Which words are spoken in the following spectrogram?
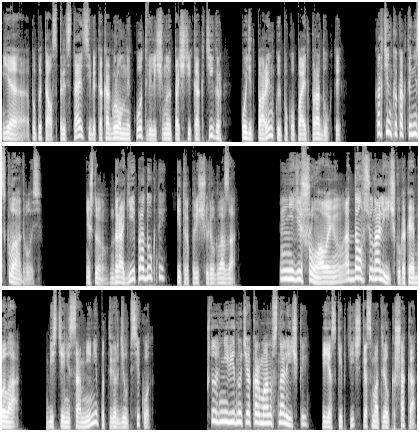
Я попытался представить себе, как огромный кот, величиной почти как тигр, ходит по рынку и покупает продукты. Картинка как-то не складывалась. И что, дорогие продукты? Хитро прищурил глаза. «Не дешевый. Отдал всю наличку, какая была». Без тени сомнения подтвердил псикот. «Что-то не видно у тебя карманов с наличкой». Я скептически осмотрел кошака.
